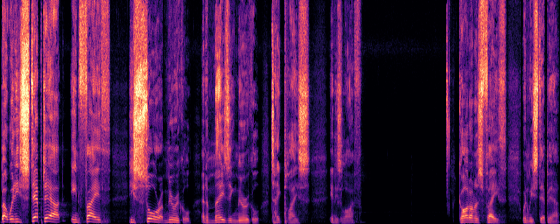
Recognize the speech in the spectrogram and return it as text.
But when he stepped out in faith, he saw a miracle, an amazing miracle take place in his life. God honors faith when we step out.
